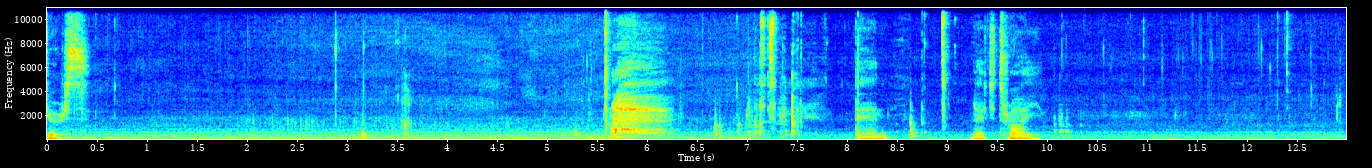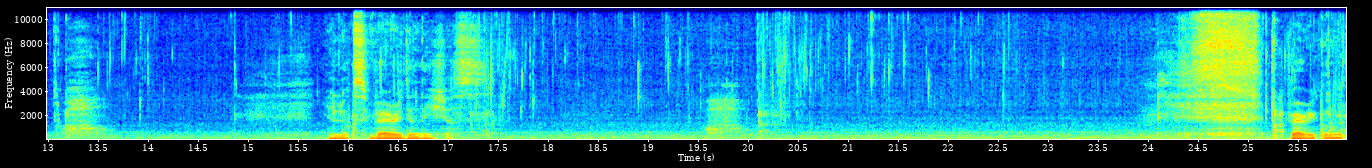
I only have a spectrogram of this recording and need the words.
Cheers. Then let's try it. Looks very delicious. Wow. Very good.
